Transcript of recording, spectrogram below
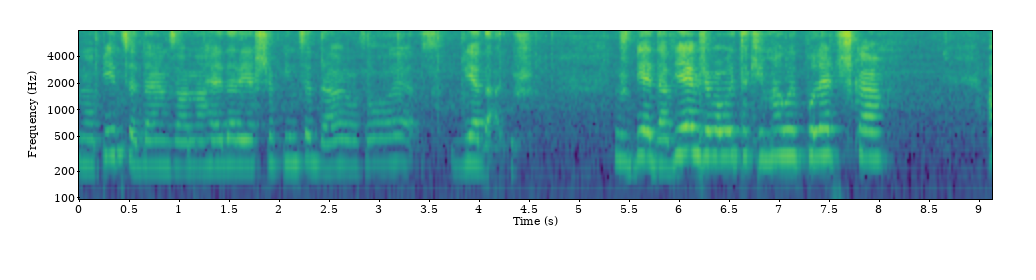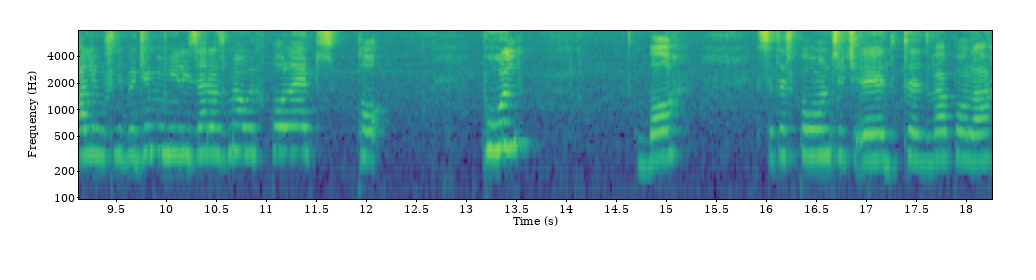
No 500 dałem za na header, jeszcze 500 dałem, no to jest bieda już. już bieda. Wiem, że mamy takie małe poleczka, ale już nie będziemy mieli zaraz małych polec, po, pól, bo chcę też połączyć y, te dwa pola.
